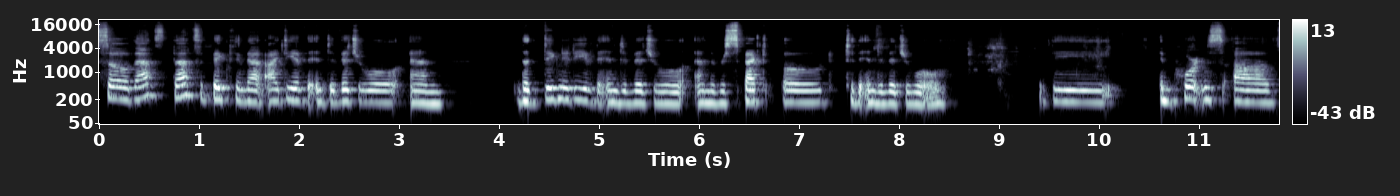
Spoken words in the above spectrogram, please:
so that's that's a big thing. That idea of the individual and the dignity of the individual and the respect owed to the individual, the importance of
